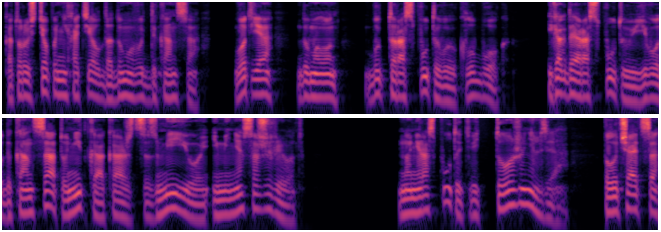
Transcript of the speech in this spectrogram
которую Степа не хотел додумывать до конца. Вот я, думал он, будто распутываю клубок. И когда я распутаю его до конца, то нитка окажется змеей и меня сожрет. Но не распутать ведь тоже нельзя. Получается,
